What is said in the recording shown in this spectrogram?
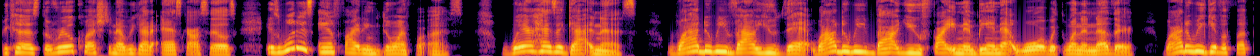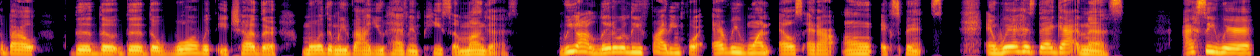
Because the real question that we got to ask ourselves is what is infighting doing for us? Where has it gotten us? Why do we value that? Why do we value fighting and being at war with one another? Why do we give a fuck about the the the the war with each other more than we value having peace among us? We are literally fighting for everyone else at our own expense. And where has that gotten us? I see where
